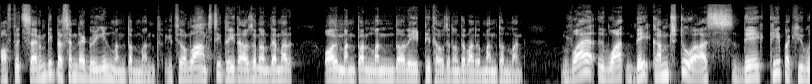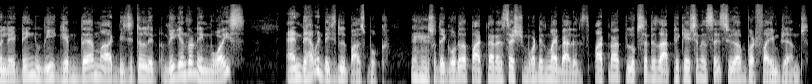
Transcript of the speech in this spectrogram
of which 70% are doing it month on month. It's almost 63,000 of them are all month on month, or 80,000 of them are month on month why, what they comes to us they keep accumulating. We give them a digital we give them an invoice and they have a digital passbook. Mm-hmm. So they go to the partner and say what is my balance? Partner looks at his application and says you have got 5 grams.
